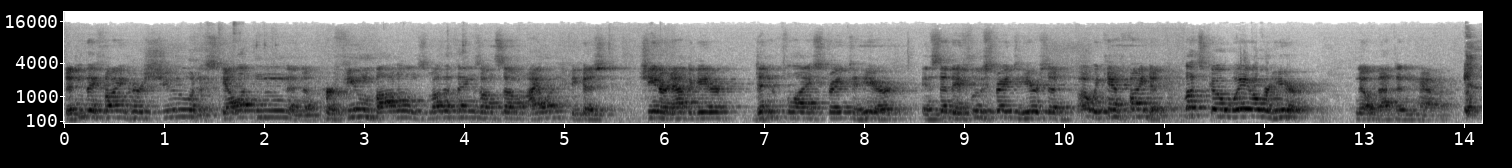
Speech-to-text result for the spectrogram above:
Didn't they find her shoe and a skeleton and a perfume bottle and some other things on some island because she and her navigator didn't fly straight to here. Instead, they flew straight to here said, oh, we can't find it. Let's go way over here. No, that didn't happen.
